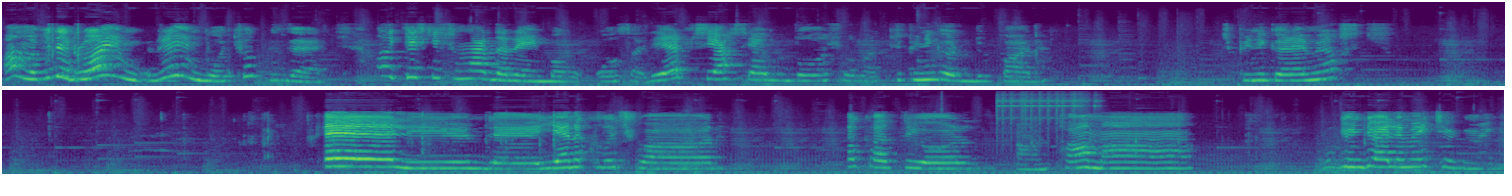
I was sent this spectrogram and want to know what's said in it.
Ama bir de rain, Rainbow çok güzel. Ama keşke şunlar da Rainbow olsaydı. Hep siyah siyah dolaşıyorlar. Tipini gördük bari. Tipini göremiyoruz ki. Elimde yeni kılıç var. Tak atıyor. Tamam. Bu güncellemeyi çekmek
